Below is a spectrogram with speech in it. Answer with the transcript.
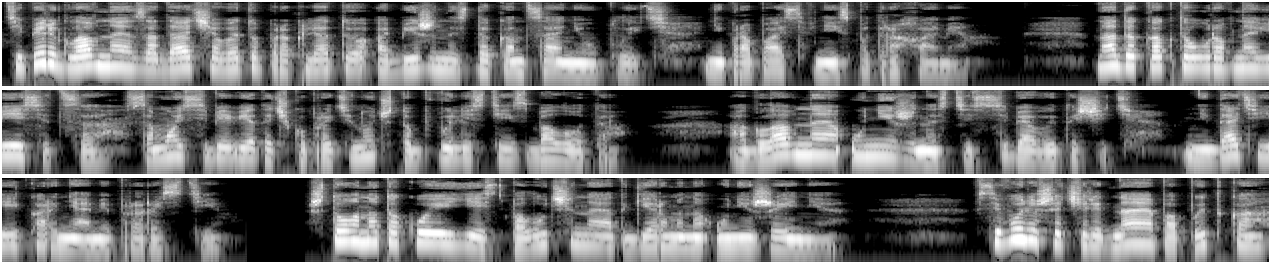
Теперь главная задача в эту проклятую обиженность до конца не уплыть, не пропасть в ней с потрохами. Надо как-то уравновеситься, самой себе веточку протянуть, чтобы вылезти из болота. А главное, униженность из себя вытащить, не дать ей корнями прорасти. Что оно такое есть, полученное от Германа унижение? Всего лишь очередная попытка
